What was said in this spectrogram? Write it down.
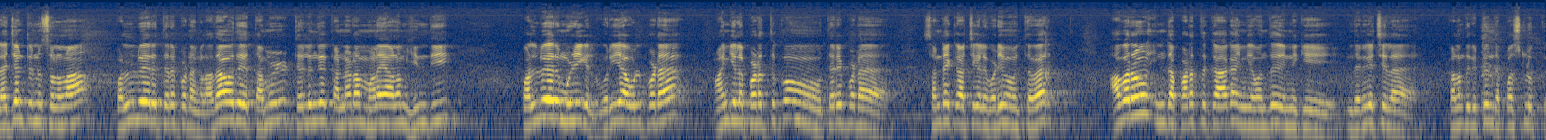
லெஜண்ட்னு சொல்லலாம். பல்வேறு திரைப்படங்கள் அதாவது தமிழ் தெலுங்கு கன்னடம் மலையாளம் ஹிந்தி பல்வேறு மொழிகள் ஒரியா உள்பட ஆங்கில படத்துக்கும் திரைப்பட சண்டை காட்சிகளை வடிவமைத்தவர். அவரும் இந்த படத்துக்காக இங்கே வந்து இன்றைக்கி இந்த நிகழ்ச்சியில் கலந்துக்கிட்டு இந்த ஃபஸ்ட் லுக்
